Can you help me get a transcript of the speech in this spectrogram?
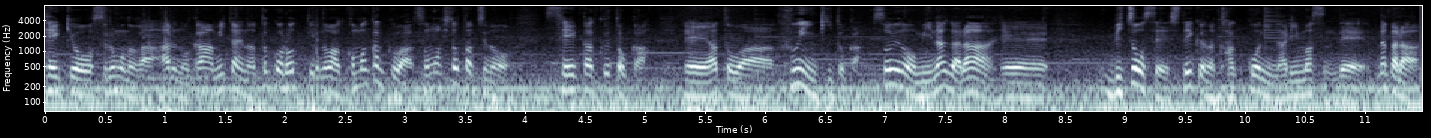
提供をするものがあるのかみたいなところっていうのは細かくはその人たちの性格とか、え、あとは雰囲気とかそういうのを見ながら、え微調整していくような格好になりますんでだから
